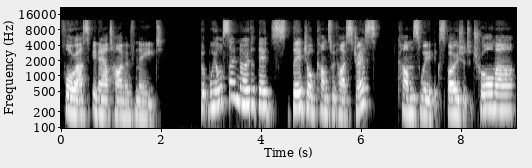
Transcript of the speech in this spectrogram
for us in our time of need. But we also know that their, their job comes with high stress, comes with exposure to trauma.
